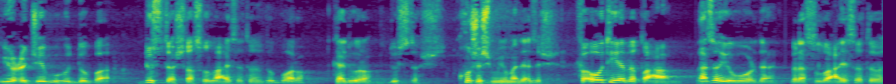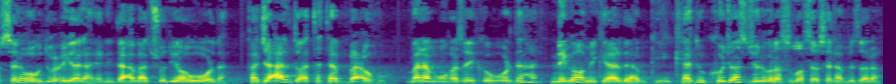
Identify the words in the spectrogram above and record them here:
یعجبه الدبا دوست داشت رسول الله علیه و دبا کدو را دوست داشت. خوشش می اومد ازش. فاوتیه به طعام غذای آوردن به رسول الله علیه و السلام او دعی له یعنی دعوت شد یا آوردن؟ فجعلت اتتبعه. منم اون غذایی که آوردن نگاه می‌کردم که این کدو کجاست؟ جلو رسول الله صلی الله علیه و بذارم.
